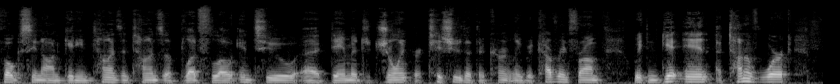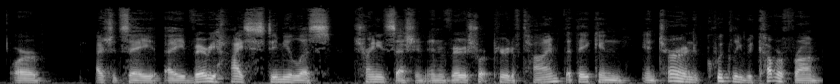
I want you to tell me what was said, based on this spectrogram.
focusing on getting tons and tons of blood flow into a damaged joint or tissue that they're currently recovering from. We can get in a ton of work, or I should say, a very high stimulus training session in a very short period of time that they can in turn quickly recover from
